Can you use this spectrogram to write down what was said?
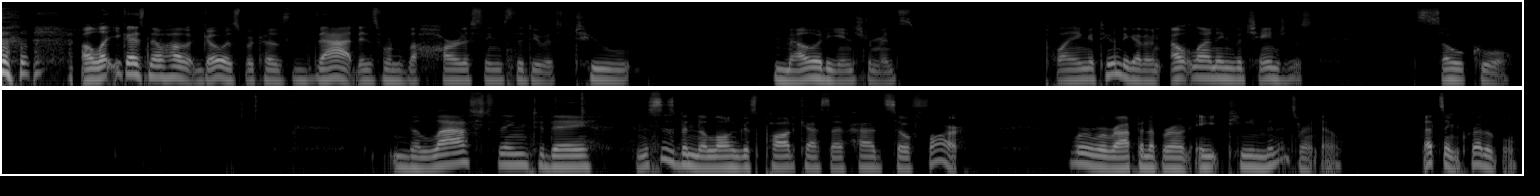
I'll let you guys know how it goes because that is one of the hardest things to do is two melody instruments playing a tune together and outlining the changes. It's so cool. The last thing today, and this has been the longest podcast I've had so far. We're, we're wrapping up around 18 minutes right now. That's incredible.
